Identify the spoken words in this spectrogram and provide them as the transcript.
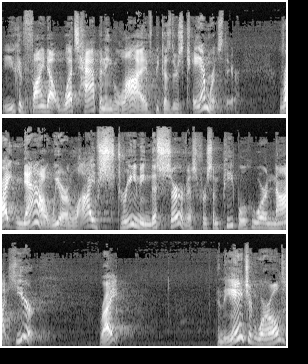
and you can find out what's happening live because there's cameras there. Right now, we are live streaming this service for some people who are not here, right? In the ancient world,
